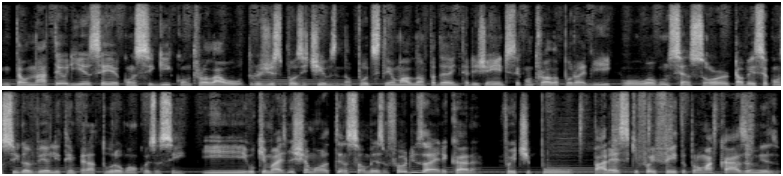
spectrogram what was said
Então, na teoria, você ia conseguir controlar outros dispositivos. Então, putz, tem uma lâmpada inteligente, você controla por ali, ou algum sensor, talvez você consiga ver ali temperatura, alguma coisa assim. E o que mais me chamou a atenção mesmo foi o design, cara. Foi tipo, parece que foi feito para uma casa mesmo.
